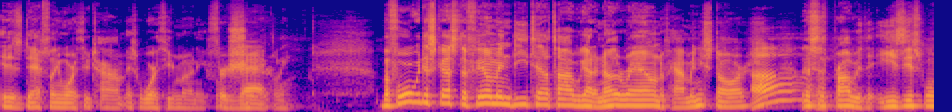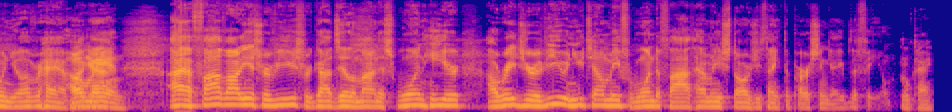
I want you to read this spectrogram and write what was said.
it is definitely worth your time. It's worth your money for sure. exactly. Before we discuss the film in detail, Todd, we got another round of how many stars. Oh, This is probably the easiest one you'll ever have. Oh, man. I have five audience reviews for Godzilla minus one here. I'll read your review and you tell me from one to five how many stars you think the person gave the film. okay.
